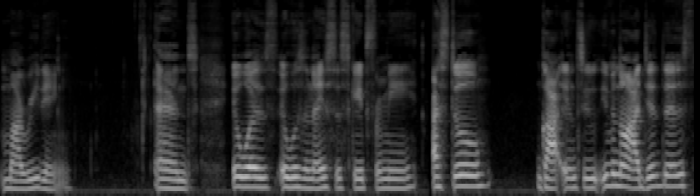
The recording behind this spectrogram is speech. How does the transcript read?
my reading. And it was it was a nice escape for me. I still got into even though I did this,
